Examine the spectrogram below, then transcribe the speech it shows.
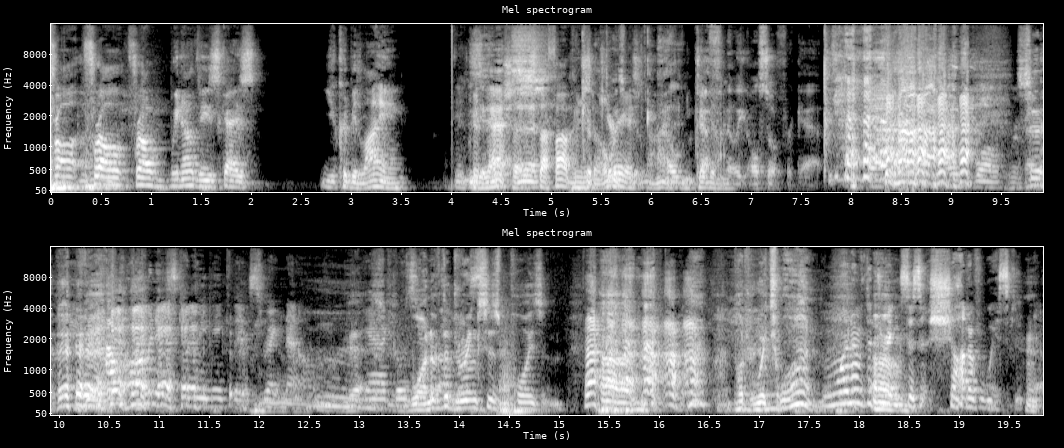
for all, for all for all we know, these guys, you could be lying. You could Yes. make stuff up. I'm I just could always curious. be I'll lying. definitely also forget. won't remember. How ominous can we make this right now? Yeah, it goes One of the drinks is poison. Um, but which one? One of the drinks is a shot of whiskey. No,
